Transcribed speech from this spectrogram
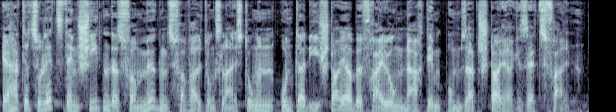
Er hatte zuletzt entschieden, dass Vermögensverwaltungsleistungen unter die Steuerbefreiung nach dem Umsatzsteuergesetz fallen.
